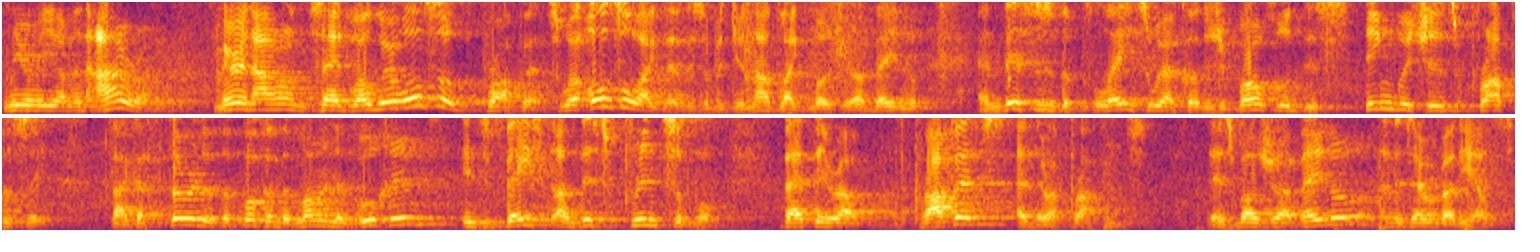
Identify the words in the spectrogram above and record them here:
Miriam and Aaron. Miriam and Aaron said, "Well, we're also prophets. We're also like that." Said, "But you're not like Moshe Rabbeinu." And this is the place where Hakadosh Baruch Hu distinguishes prophecy. Like a third of the book of the Moreh Nevuchim is based on this principle that there are prophets and there are prophets. There's Moshe Rabbeinu and there's everybody else.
